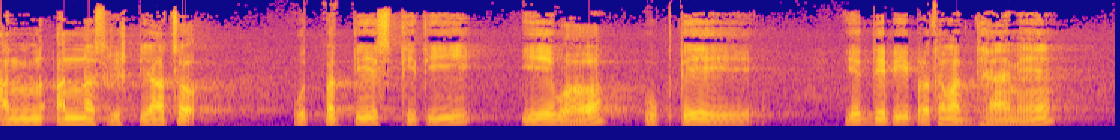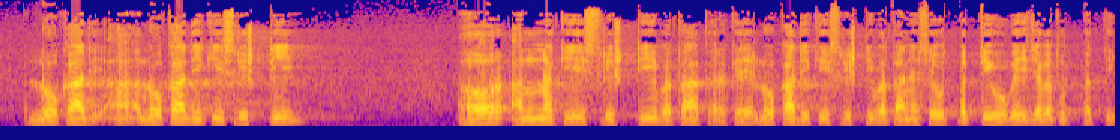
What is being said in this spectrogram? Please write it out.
अन्न, सृष्टिया च उत्पत्ति स्थिति एव उक्ते। यद्यपि प्रथम अध्याय में लोकादि लोकादि की सृष्टि और अन्न की सृष्टि बता करके, लोकादि की सृष्टि बताने से उत्पत्ति हो गई जगत उत्पत्ति।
